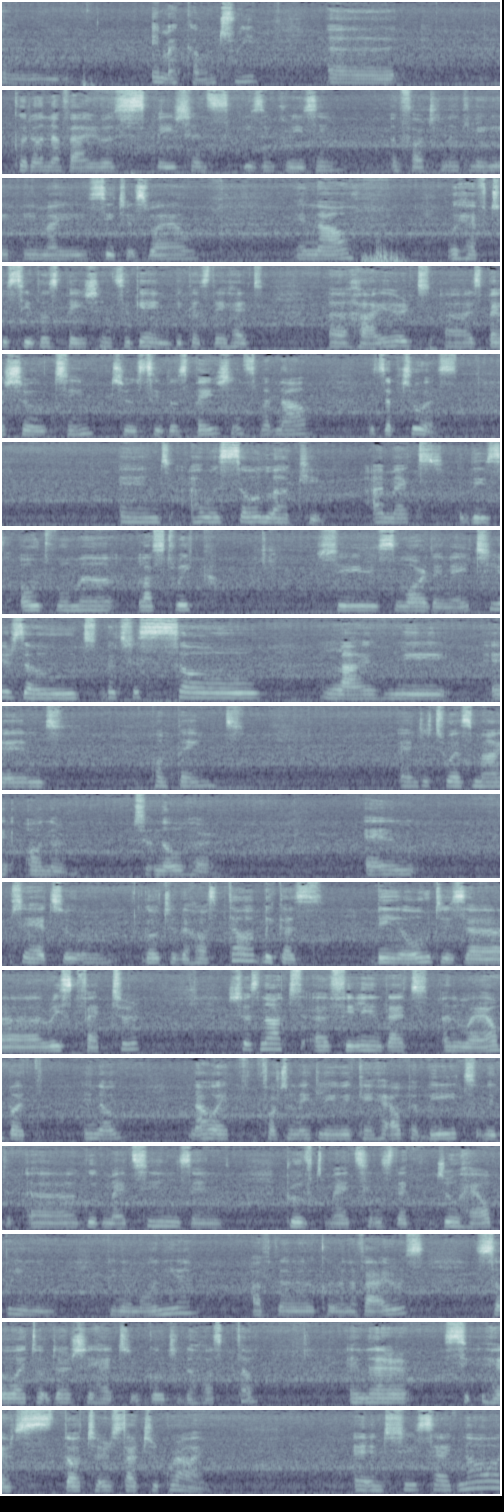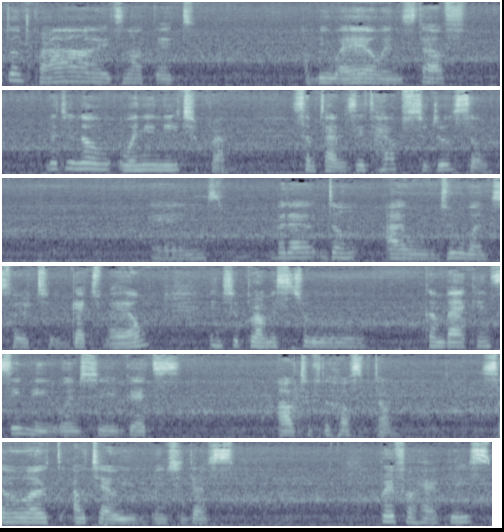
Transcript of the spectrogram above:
So, in my country, uh, coronavirus patients is increasing, unfortunately, in my city as well. And now we have to see those patients again because they had uh, hired a special team to see those patients, but now it's up to us. And I was so lucky. I met this old woman last week. She's more than eight years old, but she's so lively and content. And it was my honor to know her. And she had to go to the hospital because being old is a risk factor. She was not uh, feeling that unwell, but you know, now I, fortunately we can help a bit with uh, good medicines and proved medicines that do help in pneumonia of the coronavirus. So I told her she had to go to the hospital, and her, her daughter started to cry and she said, No, don't cry, it's not that be well and stuff. But you know, when you need to cry, sometimes it helps to do so. And but I don't I do want her to get well and she promised to come back and see me when she gets out of the hospital. So I'll, I'll tell you when she does. Pray for her, please.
